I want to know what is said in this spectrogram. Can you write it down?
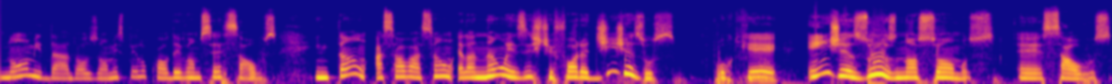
nome dado aos homens pelo qual devamos ser salvos. Então, a salvação, ela não existe fora de Jesus, Ponto porque final. em Jesus nós somos é, salvos.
